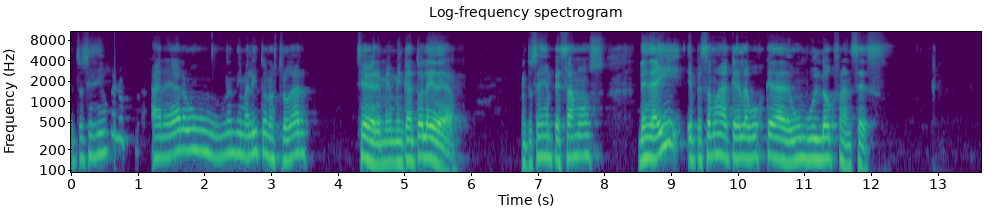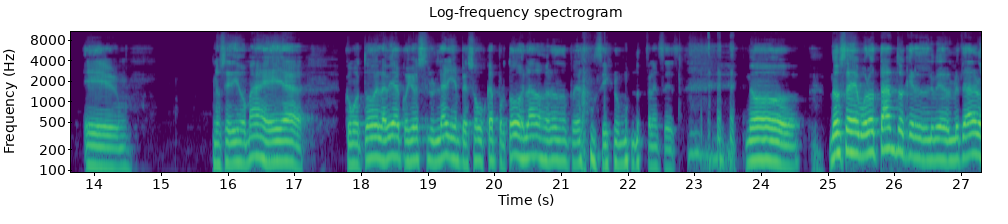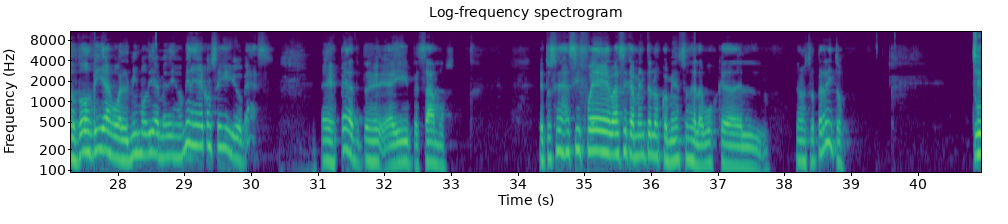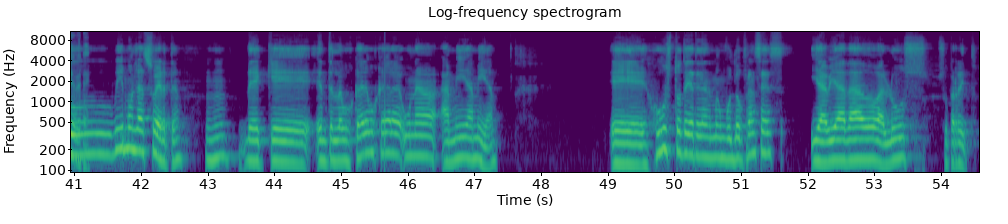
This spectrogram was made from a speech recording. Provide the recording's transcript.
Entonces digo, bueno, agregar un, un animalito a nuestro hogar, chévere, me, me, encantó la idea. Entonces empezamos, desde ahí empezamos a crear la búsqueda de un bulldog francés. Eh, no se dijo más, ella como toda la vida, cogió el celular y empezó a buscar por todos lados ver dónde podía conseguir un mundo francés. No, no se demoró tanto que el, veterano a los dos días o el mismo día me dijo, mira, ya conseguí. yo, ¿ves? Eh, espérate, entonces ahí empezamos. Entonces así fue básicamente los comienzos de la búsqueda del, de nuestro perrito. Tuvimos la suerte de que entre la búsqueda y búsqueda una amiga mía eh, justo tenía tener un bulldog francés y había dado a luz su perrito.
